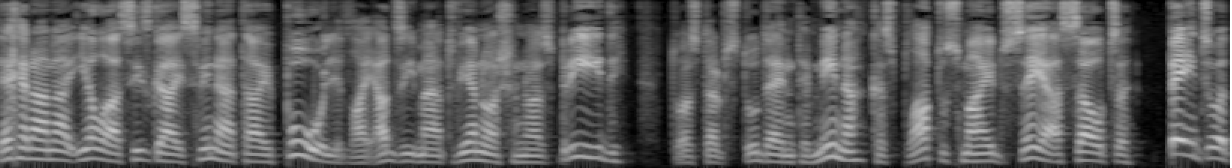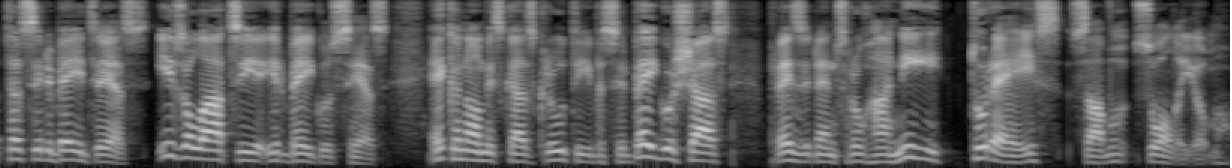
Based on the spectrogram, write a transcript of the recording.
Teherānā ielās izgāja svinētāju pūļi, lai atzīmētu vienošanos brīdi, tostarp studenti Mina, kas platu smaidu sejā sauca: Beidzot, tas ir beidzies, izolācija ir beigusies, ekonomiskās grūtības ir beigušās, prezidents Ruhanī turējis savu solījumu.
